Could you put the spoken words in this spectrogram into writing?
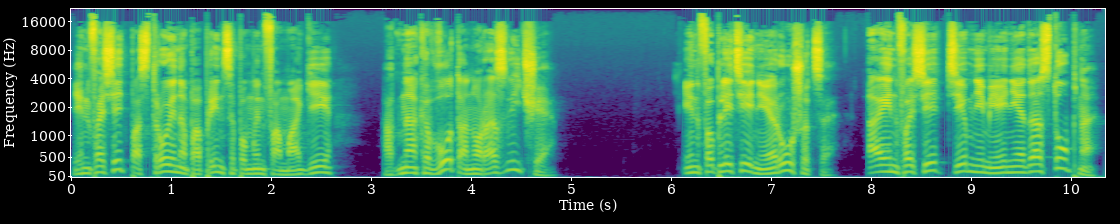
Инфосеть построена по принципам инфомагии, однако вот оно различие. Инфоплетение рушится, а инфосеть тем не менее доступна.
